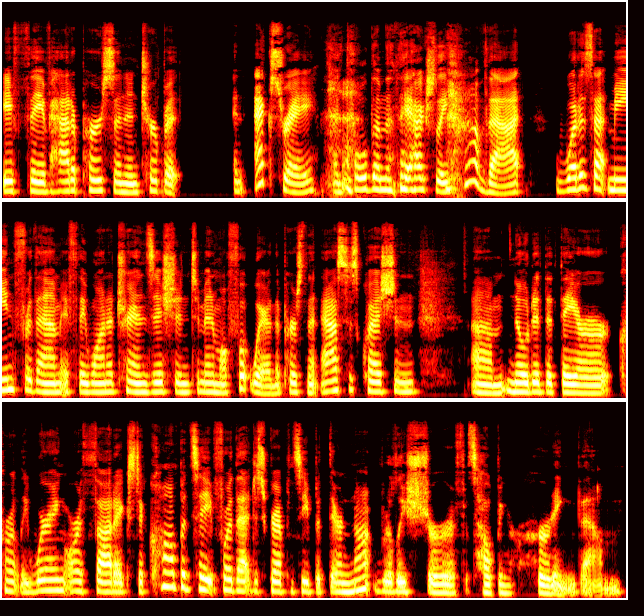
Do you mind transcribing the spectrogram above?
If they've had a person interpret an x ray and told them that they actually have that, what does that mean for them if they want to transition to minimal footwear? And the person that asked this question um, noted that they are currently wearing orthotics to compensate for that discrepancy, but they're not really sure if it's helping or hurting them.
